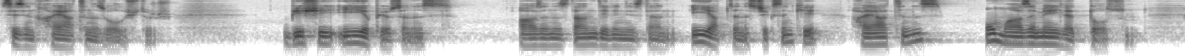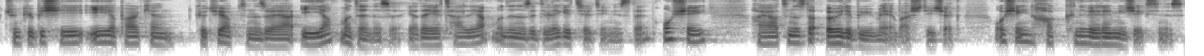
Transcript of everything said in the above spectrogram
sizin hayatınızı oluşturur. Bir şeyi iyi yapıyorsanız ağzınızdan, dilinizden iyi yaptığınız çıksın ki hayatınız o malzemeyle dolsun. Çünkü bir şeyi iyi yaparken kötü yaptığınızı veya iyi yapmadığınızı ya da yeterli yapmadığınızı dile getirdiğinizde o şey hayatınızda öyle büyümeye başlayacak. O şeyin hakkını veremeyeceksiniz.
